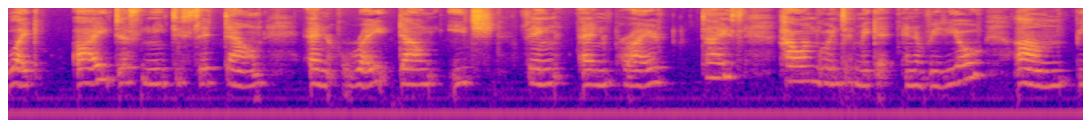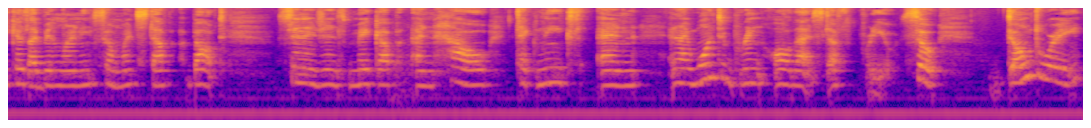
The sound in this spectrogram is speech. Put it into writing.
like I just need to sit down and write down each thing and prioritize how I'm going to make it in a video um, because I've been learning so much stuff about SeneGence makeup and how techniques and and I want to bring all that stuff for you. So don't worry,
